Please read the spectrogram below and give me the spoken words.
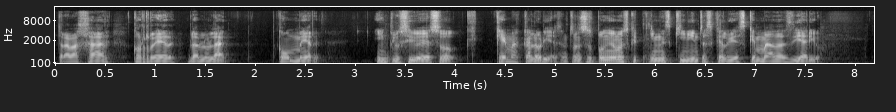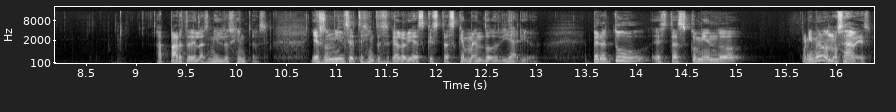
trabajar, correr, bla, bla, bla, comer, inclusive eso quema calorías. Entonces supongamos que tienes 500 calorías quemadas diario. Aparte de las 1200. Ya son 1700 calorías que estás quemando diario. Pero tú estás comiendo... Primero no sabes,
